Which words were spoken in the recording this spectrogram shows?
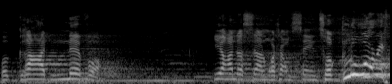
But God never. You understand what I'm saying? So glorify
